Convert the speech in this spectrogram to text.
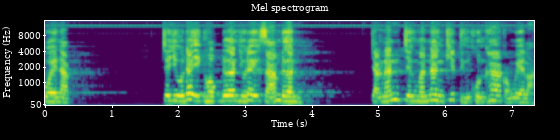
ป่วยหนัก จะอยู่ได้อีกหกเดือนอยู่ได้อีกสามเดือน จากนั้นจึงมานั่งคิดถึงคุณค่าของเวลา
